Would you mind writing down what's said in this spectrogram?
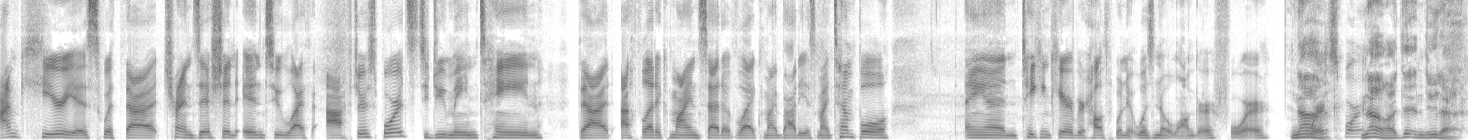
I'm curious with that transition into life after sports. Did you maintain that athletic mindset of like my body is my temple and taking care of your health when it was no longer for No, Sport. Sport. no, I didn't do that.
